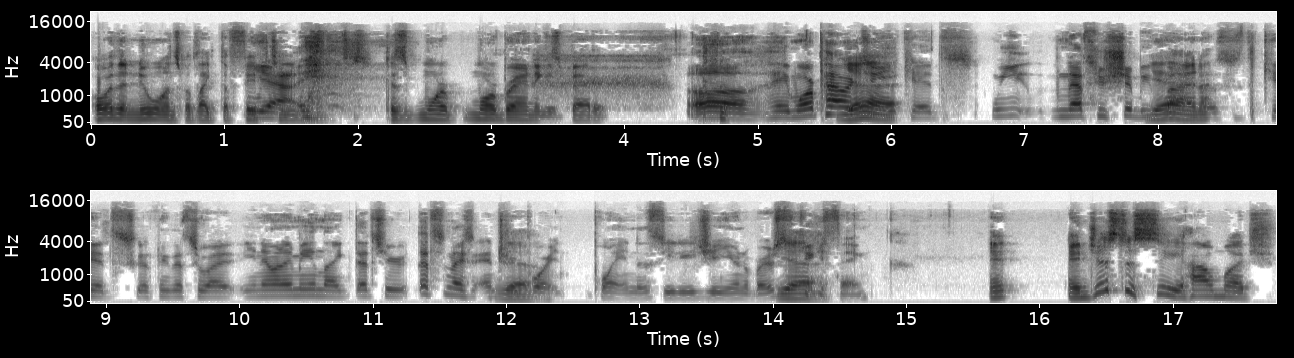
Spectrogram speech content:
or the new ones with like the fifteen Yeah. because more more branding is better. Oh, hey, more power to Yeah. you, kids. We and that's who should be Yeah, buying those is the kids. I think that's who I. You know what I mean? Like that's your that's a nice entry Yeah. point point into the CDG universe. Yeah. Do your thing. And and just to see how much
